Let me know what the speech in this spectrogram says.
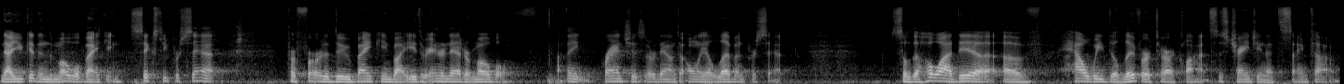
Now you get into mobile banking. 60% prefer to do banking by either internet or mobile. I think branches are down to only 11%. So the whole idea of how we deliver to our clients is changing at the same time.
